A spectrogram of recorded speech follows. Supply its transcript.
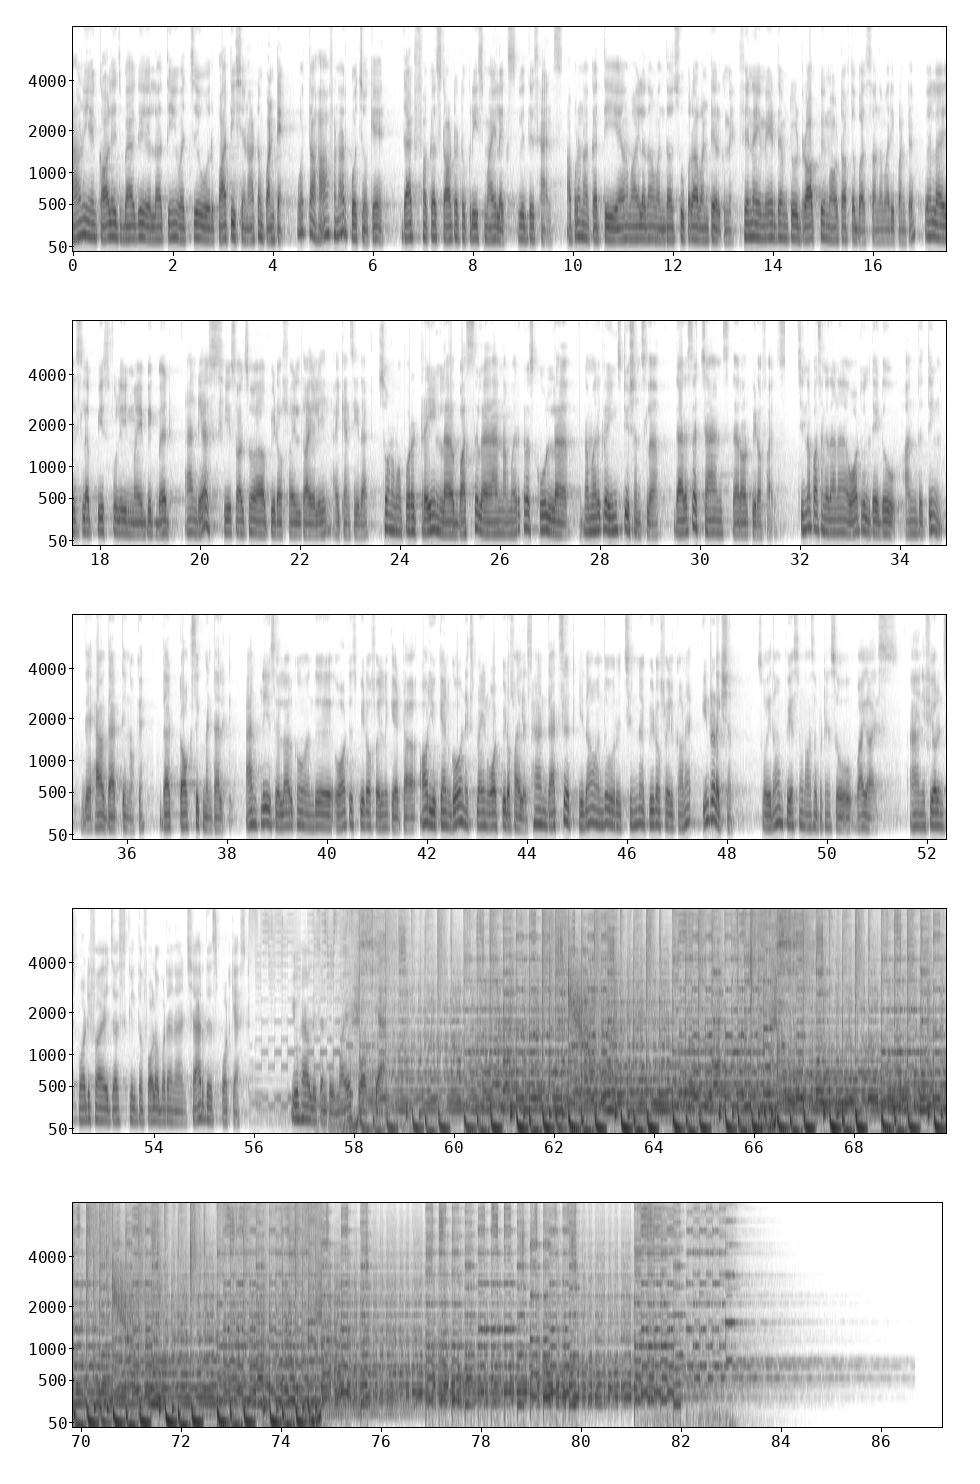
நானும் என் காலேஜ் பேகு எல்லாத்தையும் வச்சு ஒரு பார்ட்டிஷன் ஆட்டம் பண்ணிட்டேன். ஒத்த ஹாஃப் அன் ஹவர் போச்சு okay that fucker started to grease my legs with this hands அப்புறம் நான் கத்தி என் வாயில் தான் வந்தால் சூப்பராக வந்துட்டே இருக்குமே. Then I made them to drop him out of the bus அந்த மாதிரி பண்ணிட்டு. Well I slept peacefully in my big bed and yes he is also a paedophile தாயலி I can see that so நம்ம போகிற ட்ரெயினில் பஸ்ஸில் and நம்ம இருக்கிற ஸ்கூலில் நம்ம இருக்கிற இன்ஸ்டியூஷன்ஸில் there is a chance there are paedophiles சின்ன பசங்க தானே வாட் வில் தே டூ அந்த thing they have that thing okay that toxic mentality and please எல்லாருக்கும் வந்து வாட் இஸ் பீடோஃபைல்னு கேட்டால் are you can go and explain what paedophile is and that's it இதான் வந்து ஒரு சின்ன பீடோஃபைலுக்கான இன்ட்ரடக்ஷன் ஸோ இதான் பேசணும்னு ஆசைப்பட்டேன். So bye guys and if you're in Spotify just click the follow button and share this podcast you have listen to my podcast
